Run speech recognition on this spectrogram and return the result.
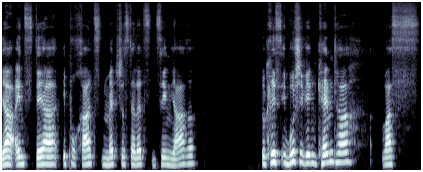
ja, eins der epochalsten Matches der letzten zehn Jahre. Du kriegst Ibushi gegen Kenta, was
